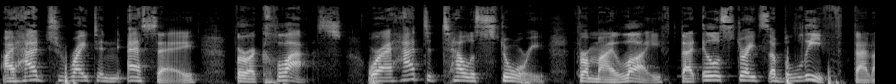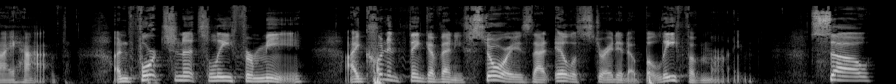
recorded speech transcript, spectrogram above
I had to write an essay for a class where I had to tell a story from my life that illustrates a belief that I have. Unfortunately for me, I couldn't think of any stories that illustrated a belief of mine. So,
